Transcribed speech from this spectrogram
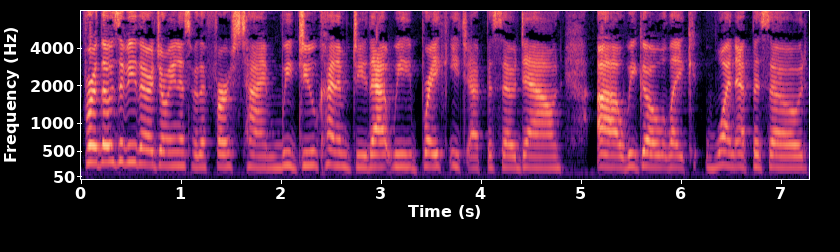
For those of you that are joining us for the first time, we do kind of do that. We break each episode down. Uh, we go like one episode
